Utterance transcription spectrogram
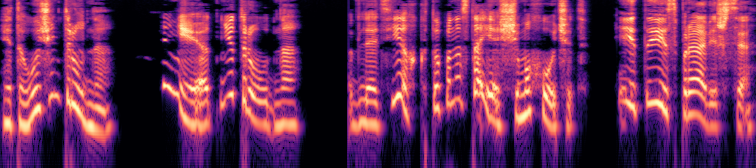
«Это очень трудно?» «Нет, не трудно. Для тех, кто по-настоящему хочет. И ты справишься.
